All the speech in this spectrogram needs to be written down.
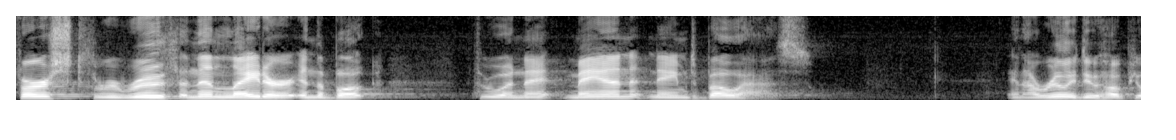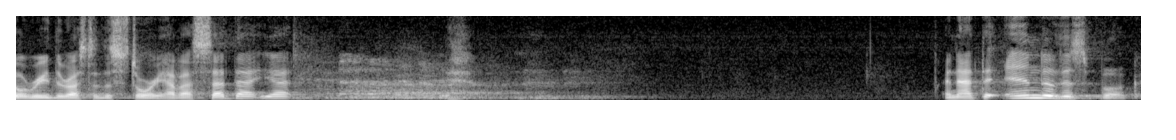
First through Ruth, and then later in the book through a na- man named Boaz. And I really do hope you'll read the rest of the story. Have I said that yet? and at the end of this book,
